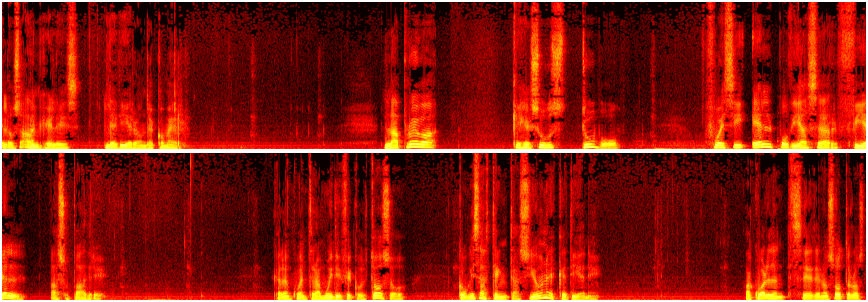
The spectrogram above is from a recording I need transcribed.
que los ángeles le dieron de comer. La prueba que Jesús tuvo fue si él podía ser fiel a su Padre, que lo encuentra muy dificultoso con esas tentaciones que tiene. Acuérdense de nosotros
